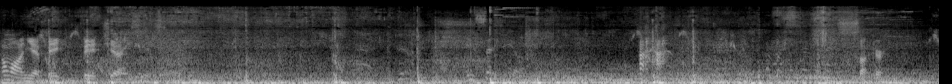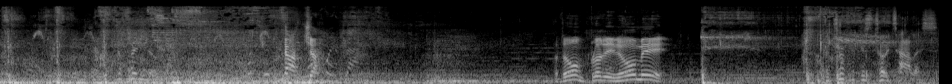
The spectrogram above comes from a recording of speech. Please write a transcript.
Come on, you big bitch, you. Sucker. Gotcha. I don't bloody know, mate. Petrificus totalis.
